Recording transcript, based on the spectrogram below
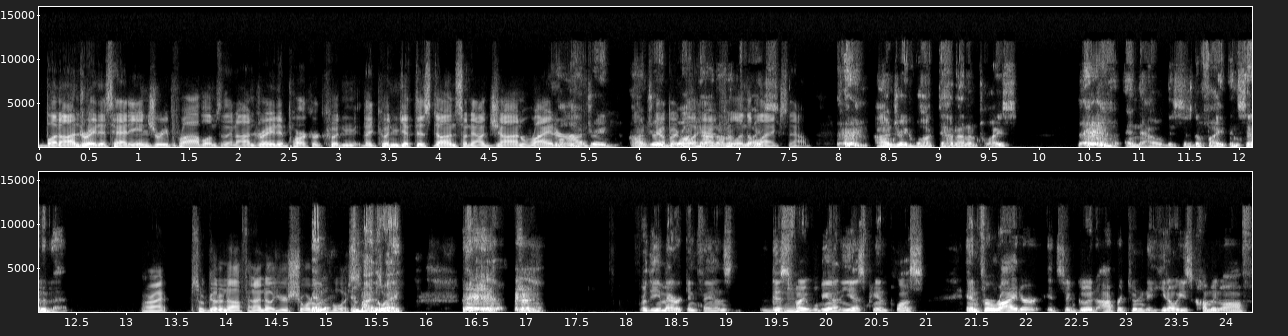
but Andrade has had injury problems, and then Andrade and Parker couldn't they couldn't get this done. So now John Ryder, well, Andrade, Andrade, yeah, but go ahead, fill in the blanks now. Andrade walked out on him twice, and now this is the fight instead of that. All right. So good enough. And I know you're short and, on voice. And by the way, for the American fans, this mm-hmm. fight will be on ESPN Plus. And for Ryder, it's a good opportunity. You know, he's coming off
